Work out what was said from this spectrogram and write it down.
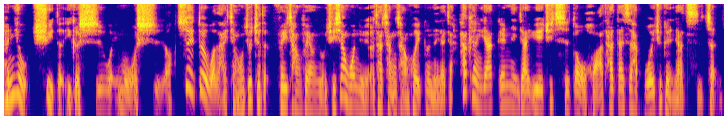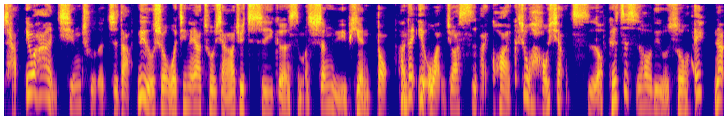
很有趣的一个思维模式哦。所以对我来讲，我就觉得非常非常有趣。像我女儿，她常常会跟人家讲，她可能要跟人家约去吃豆花，她但是她不会去跟人家吃正餐，因为她很清楚的知道，例如说我今天要出想要去吃一个什么生鱼片冻。啊，那一碗就要四百块，可是我好想吃哦。可是这时候，例如说，哎，那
